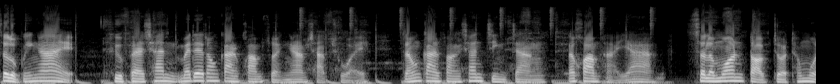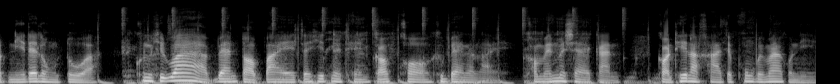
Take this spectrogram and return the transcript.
สรุปง่ายๆ คือแฟชั่นไม่ได้ต้องการความสวยงามฉาบฉวย แต่ต้องการฟังก์ชันจริงจัง และความหายาก ซาลามอนตอบโจทย์ทั้งหมดนี้ได้ลงตัว คุณคิดว่าแบรนด์ต่อไปจะฮิตในเทรนด์กอล์ฟคอร์คือแบรนด์อะไร คอมเมนต์มาแชร์กัน ก่อนที่ราคาจะพุ่งไปมากกว่านี้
